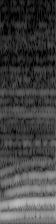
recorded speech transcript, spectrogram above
Oh.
